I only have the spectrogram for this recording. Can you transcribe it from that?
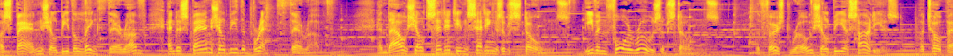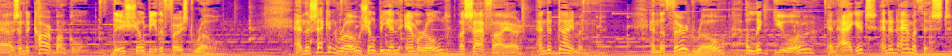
A span shall be the length thereof, and a span shall be the breadth thereof. And thou shalt set it in settings of stones, even four rows of stones. The first row shall be a sardius, a topaz, and a carbuncle. This shall be the first row. And the second row shall be an emerald, a sapphire, and a diamond and the third row a ligure, an agate, and an amethyst,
